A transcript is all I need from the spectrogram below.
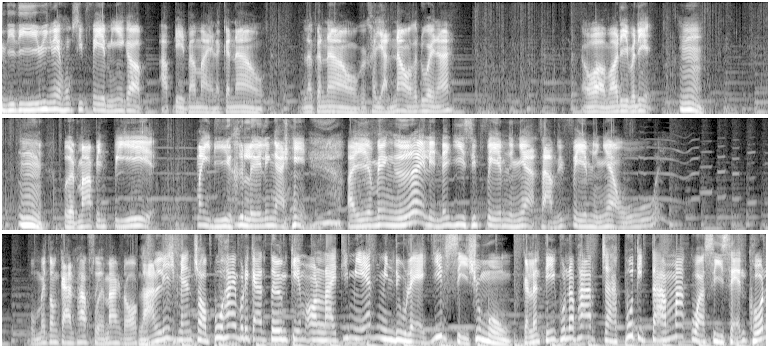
ๆ ดีๆ วิ่งได้60เฟรมอย่างงี้ก็อัปเดตมาใหม่แล้วก็เน่า แล้วก็เน่าก็ขยันเน่าซะด้วยนะ เอาว่ามาดิมาดิอืมอืมเปิดมาเป็นปี ไม่ดีขึ้นเลยหรือไง ไอ้แม่งเอ้ยเล่นได้ 20 frame อย่างเงี้ย30 frame อย่างเงี้ยโอ้ย ผมไม่ต้องการภาพสวยมากดอกร้าน Richman Shop ผู้ให้บริการเติมเกมออนไลน์ที่มีแอดมินดูแล 24 ชั่วโมง การันตีคุณภาพจากผู้ติดตามมากกว่า 400,000 คน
